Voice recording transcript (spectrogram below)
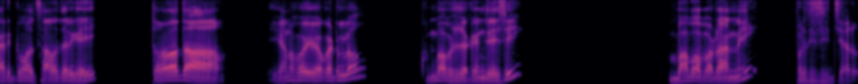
కార్యక్రమాలు చాలా జరిగాయి. తర్వాత ఎనభై ఒకటిలో కుంభాభిషేకం చేసి బాబా పటాన్ని ప్రతిష్ఠించారు.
